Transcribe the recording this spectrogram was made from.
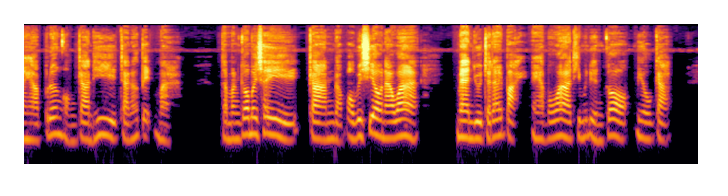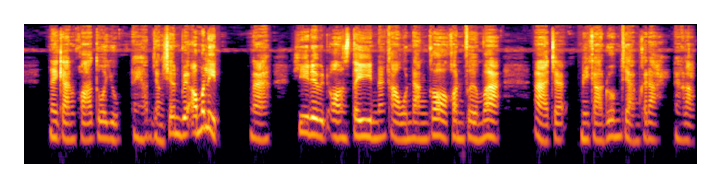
นะครับ เรื่องของการที่จ่ายนักเตะมา แต่มันก็ไม่ใช่การแบบออฟฟิเชียลนะว่าแมนยูจะได้ไปนะครับ เพราะว่าทีมอื่นก็มีโอกาสในการคว้าตัวอยู่นะครับ อย่างเช่นเรอัลมาดริดนะที่เดวิดออนสตีนนะข่าวคนดังก็คอนเฟิร์มว่าอาจจะมีการร่วมแจมก็ได้นะครับ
